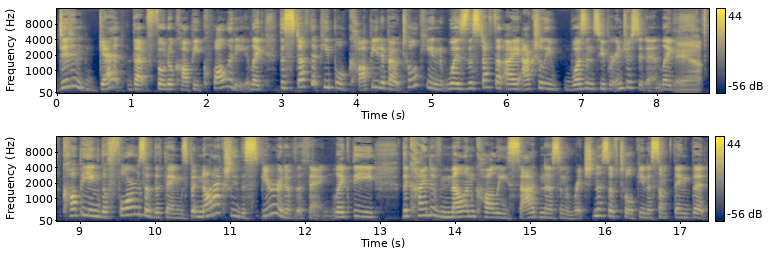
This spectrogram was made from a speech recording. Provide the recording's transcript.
didn't get that photocopy quality. Like the stuff that people copied about Tolkien was the stuff that I actually wasn't super interested in. Like yeah. copying the forms of the things, but not actually the spirit of the thing. Like the the kind of melancholy sadness and richness of Tolkien is something that,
